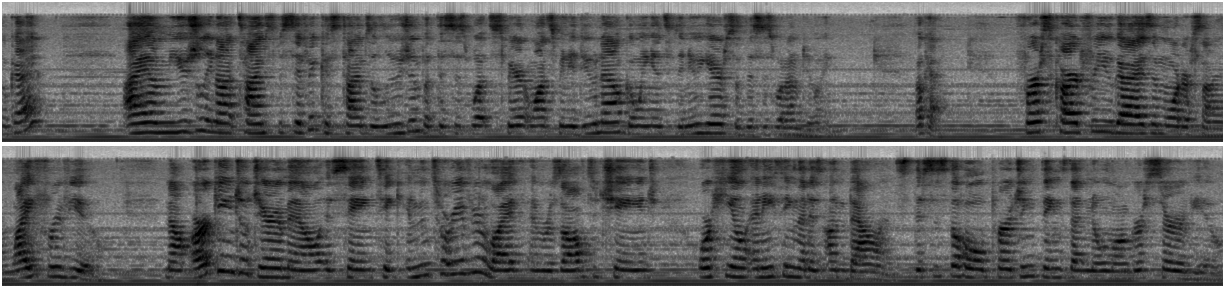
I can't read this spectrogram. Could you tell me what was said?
Okay? I am usually not time specific because time's illusion, but this is what Spirit wants me to do now going into the new year, so this is what I'm doing. Okay. First card for you guys in water sign life review. Now, Archangel Jeremiel is saying take inventory of your life and resolve to change or heal anything that is unbalanced. This is the whole purging things that no longer serve you.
